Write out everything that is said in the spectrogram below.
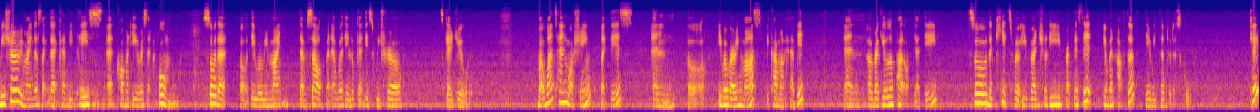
Visual reminders like that can be placed at common areas at home so that uh, they will remind themselves whenever they look at this visual schedule. But once hand washing like this and uh, even wearing masks become a habit and a regular part of their day, so the kids will eventually practice it even after they return to the school. Okay,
